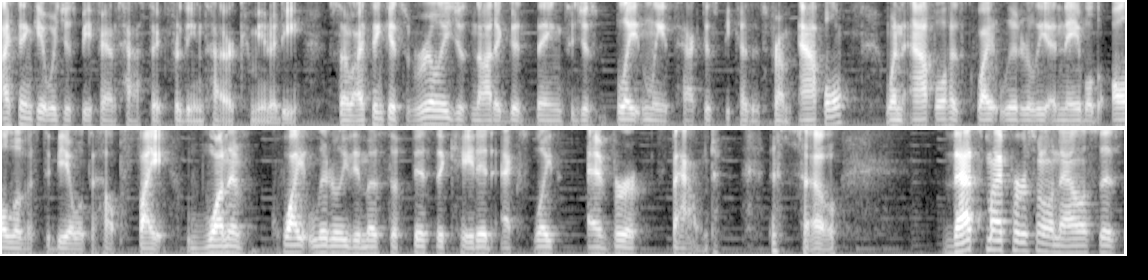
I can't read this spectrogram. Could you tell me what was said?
I think it would just be fantastic for the entire community. So I think it's really just not a good thing to just blatantly attack this because it's from Apple, when Apple has quite literally enabled all of us to be able to help fight one of quite literally the most sophisticated exploits ever found. so that's my personal analysis.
